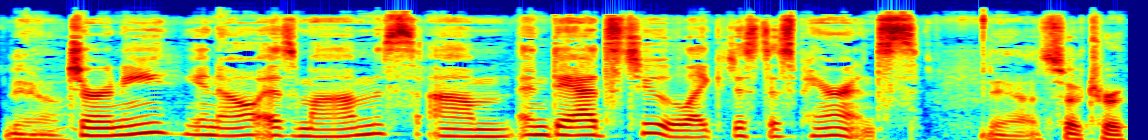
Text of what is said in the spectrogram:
Yeah. journey, you know, as moms um, and dads too, like just as parents. Yeah, it's so true.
